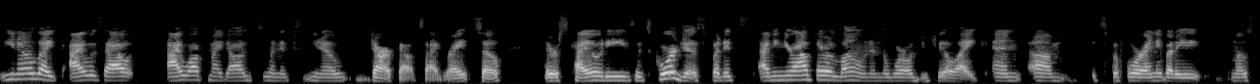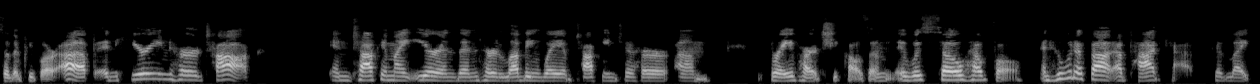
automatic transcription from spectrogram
you know, like I was out, I walk my dogs when it's, you know, dark outside, right? So there's coyotes. It's gorgeous, but it's, I mean, you're out there alone in the world, you feel like, and, um, it's before anybody most other people are up and hearing her talk and talk in my ear and then her loving way of talking to her, um, Braveheart, she calls them. It was so helpful. And who would have thought a podcast could like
